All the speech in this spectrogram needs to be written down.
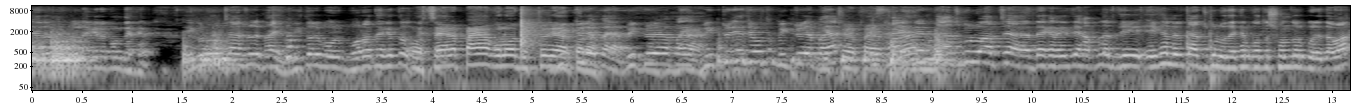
চেয়ারের মডেল এরকম দেখেন। এগুলো হচ্ছে আসলে ভাই ভিতরে ভরা থাকে তো? ও চেয়ার পায়াগুলো ভিক্টোরিয়া ভিক্টোরিয়া পায়া ভিক্টোরিয়া পায়া ভিক্টোরিয়া যেহেতু ভিক্টোরিয়া পায়া সাইডের কাজগুলো আছে দেখেন এই যে আপনার যে এখানের কাজগুলো দেখেন কত সুন্দর করে দেওয়া।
